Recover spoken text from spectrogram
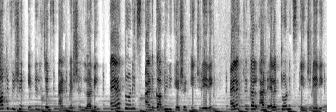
artificial intelligence and machine learning electronics and communication engineering electrical and electronics engineering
